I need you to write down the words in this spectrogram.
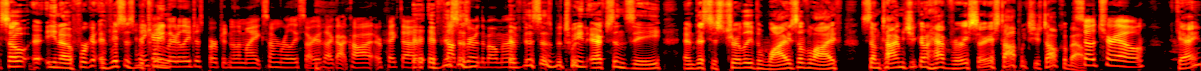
So uh, you know, if we're gonna, if this is I think I literally just burped into the mic, so I'm really sorry if that got caught or picked up. if this is the moment. if this is between X and Z, and this is truly the whys of life, sometimes you're going to have very serious topics you talk about. so true. okay.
